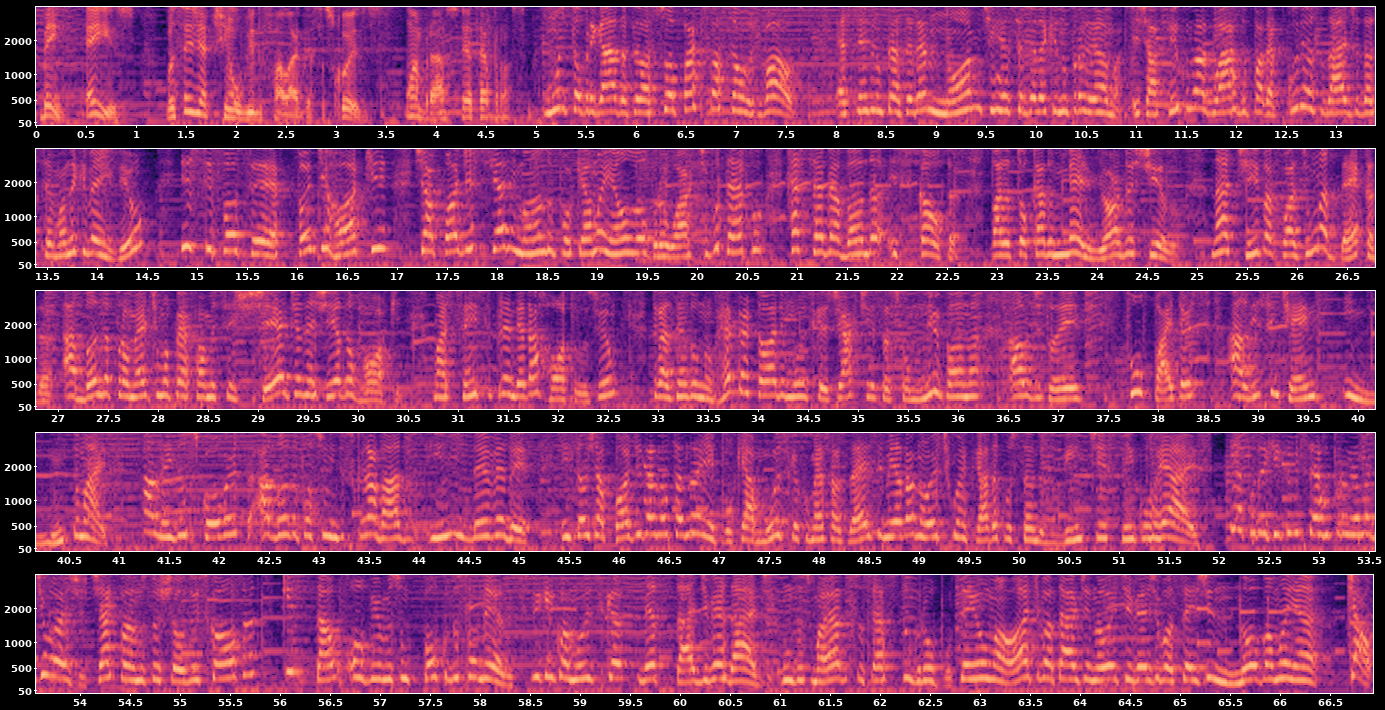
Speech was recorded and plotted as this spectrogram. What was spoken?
Bem, é isso. Vocês já tinham ouvido falar dessas coisas? Um abraço e até a próxima. Muito obrigada pela sua participação, Oswaldo. É sempre um prazer enorme te receber aqui no programa. E já fico no aguardo para a curiosidade da semana que vem, viu? E se você é fã de rock, já pode ir se animando porque amanhã o Lobrow Art Boteco recebe a banda Scalta para tocar o melhor do estilo. Na ativa há quase uma década, a banda promete uma performance cheia de energia do rock, mas sem se prender a rótulos, viu? Trazendo no repertório músicas de artistas como Nirvana, Audioslave, Foo Fighters, Alice in Chains e muito mais. Além dos covers, a banda possui um disco gravado e um DVD. Então já pode ir anotando aí, porque a música começa às 10 e meia da noite com entrada custando 25 reais. E é por aqui que eu encerro o programa de hoje. Já que falamos do show do Escolta, que tal ouvirmos um pouco do som deles? Fiquem com a música Metade Verdade, um dos maiores sucessos do grupo. Tenham uma ótima tarde e noite e vejo vocês de novo amanhã. Tchau!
